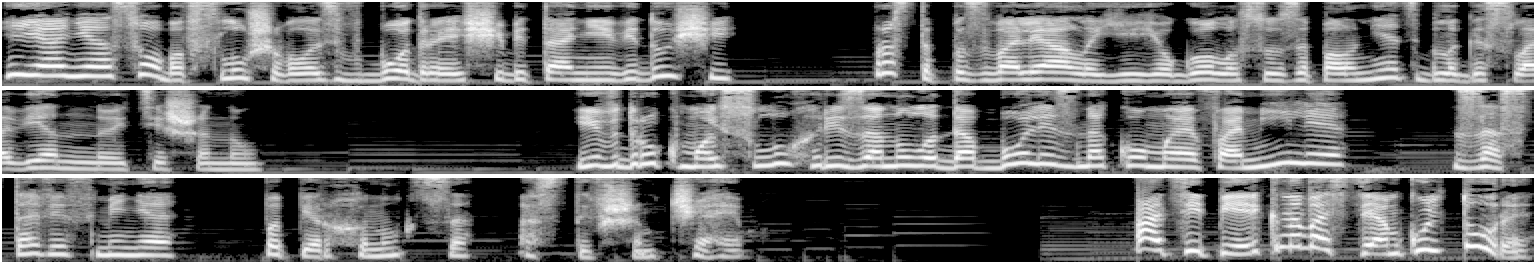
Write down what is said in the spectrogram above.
Я не особо вслушивалась в бодрое щебетание ведущей, просто позволяла ее голосу заполнять благословенную тишину. И вдруг мой слух резанула до боли знакомая фамилия, заставив меня поперхнуться остывшим чаем. «А теперь к новостям культуры!»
